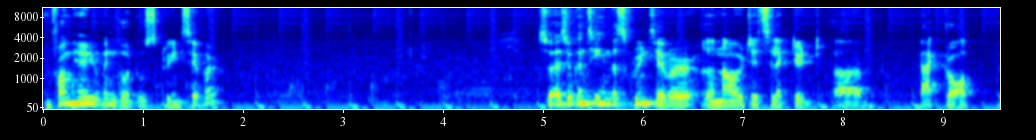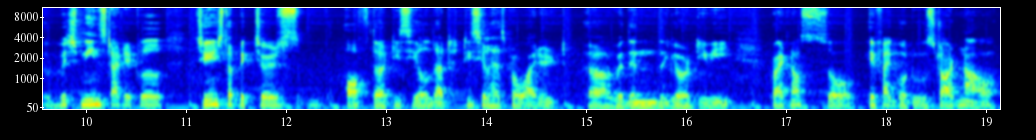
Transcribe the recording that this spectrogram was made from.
And from here, you can go to screensaver So as you can see in the screensaver, uh, now it is selected uh, backdrop, which means that it will change the pictures of the TCL that TCL has provided uh, within the, your TV right now. So if I go to start now,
